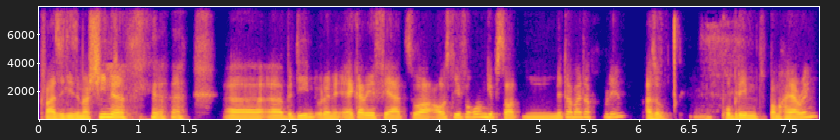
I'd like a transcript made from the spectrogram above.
quasi diese Maschine äh, äh, bedient oder den LKW fährt zur Auslieferung. Gibt es dort ein Mitarbeiterproblem? Also Problem beim Hiring?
